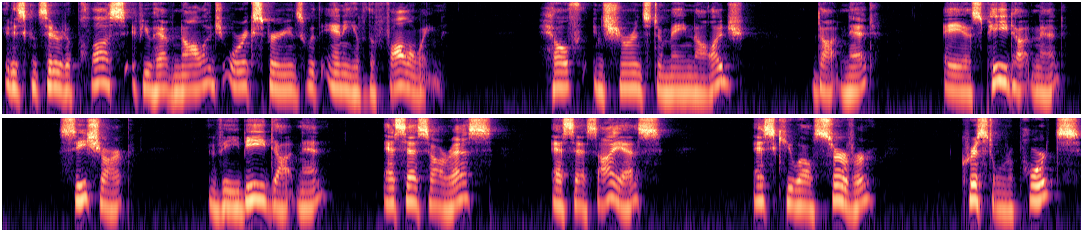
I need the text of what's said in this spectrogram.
It is considered a plus if you have knowledge or experience with any of the following. Health insurance domain knowledge, .NET, ASP.NET, C Sharp, VB.NET, SSRS, SSIS, SQL Server, Crystal Reports,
